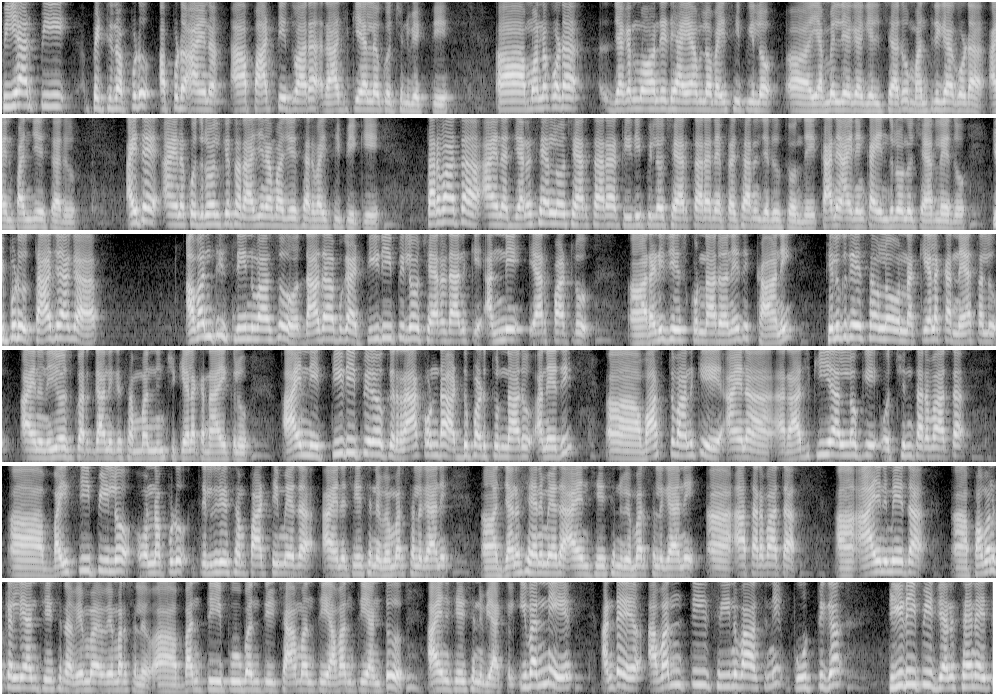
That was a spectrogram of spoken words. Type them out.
PRP పెట్టినప్పుడు అప్పుడు ఆయన ఆ పార్టీ ద్వారా రాజకీయాల్లోకి వచ్చిన వ్యక్తి. మొన్న కూడా జగన్మోహన్ రెడ్డి హయాంలో వైసీపీలో ఎమ్మెల్యేగా గెలిచారు మంత్రిగా కూడా ఆయన పనిచేశారు. అయితే ఆయన కొద్ది రోజుల క్రితం రాజీనామా చేశారు వైసీపీకి. తర్వాత ఆయన జనసేనలో చేరతారా టీడీపీలో చేరతారా అనే ప్రచారం జరుగుతుంది. కానీ ఆయన ఇంకా ఇందులోనూ చేరలేదు. ఇప్పుడు తాజాగా అవంతి శ్రీనివాసు దాదాపుగా టీడీపీలో చేరడానికి అన్ని ఏర్పాట్లు రెడీ చేసుకున్నారు అనేది. కానీ తెలుగుదేశంలో ఉన్న కీలక నేతలు ఆయన నియోజకవర్గానికి సంబంధించి కీలక నాయకులు. ఆయన్ని టీడీపీలోకి రాకుండా అడ్డుపడుతున్నారు అనేది వాస్తవానికి ఆయన రాజకీయాల్లోకి వచ్చిన తర్వాత వైసీపీలో ఉన్నప్పుడు తెలుగుదేశం పార్టీ మీద ఆయన చేసిన విమర్శలు కానీ జనసేన మీద ఆయన చేసిన విమర్శలు కానీ ఆ తర్వాత ఆయన మీద పవన్ కళ్యాణ్ చేసిన విమ విమర్శలు బంతి పూబంతి చామంతి అవంతి అంటూ ఆయన చేసిన వ్యాఖ్యలు. ఇవన్నీ అంటే అవంతి శ్రీనివాస్ని పూర్తిగా టీడీపీ జనసేన అయితే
